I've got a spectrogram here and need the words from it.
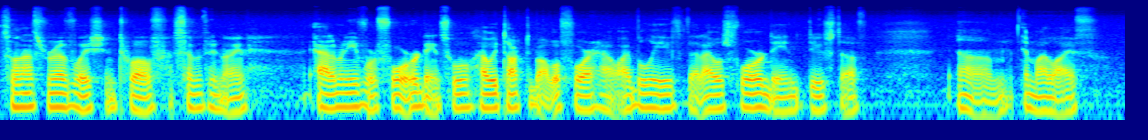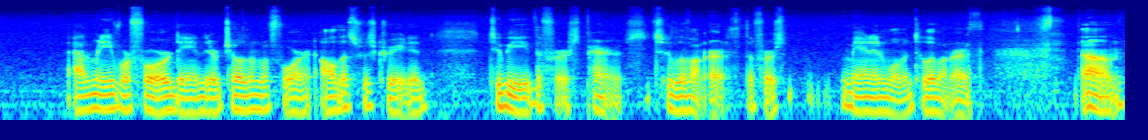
So that's from Revelation 12, 7 through 9. Adam and Eve were foreordained. So, how we talked about before, how I believe that I was foreordained to do stuff um, in my life. Adam and Eve were foreordained, they were chosen before all this was created to be the first parents to live on earth, the first man and woman to live on earth. Um,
